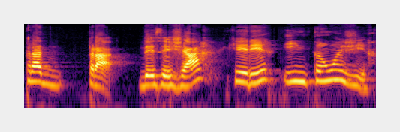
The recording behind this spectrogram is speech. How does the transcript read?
para desejar, querer e então agir.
